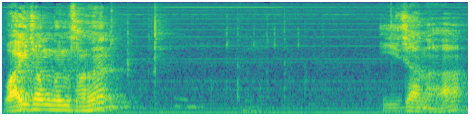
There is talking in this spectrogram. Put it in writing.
y 점근선은 2잖아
